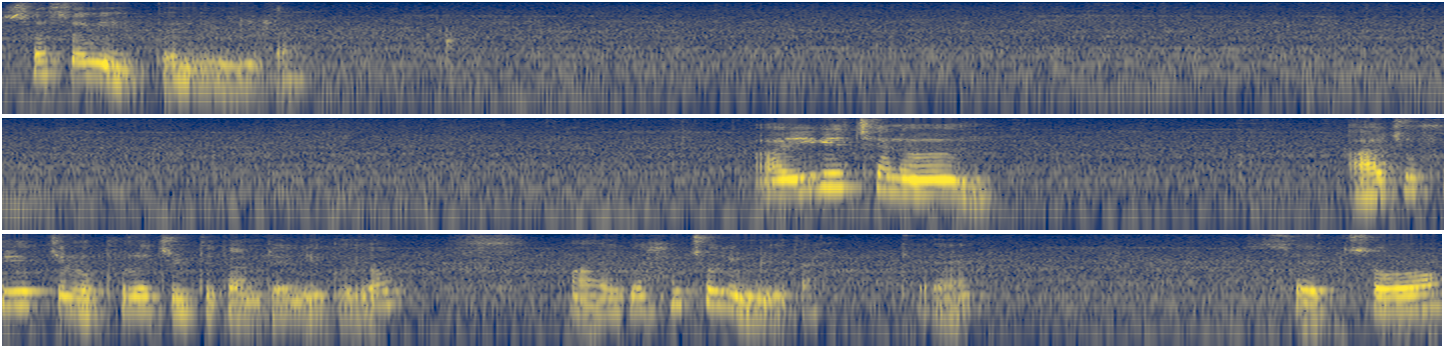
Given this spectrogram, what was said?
서성이 입변입니다. 아, 이 개체는 아주 후육질로 부러질 듯한 변이고요. 아, 이게 한쪽입니다. 이렇게. 세초.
